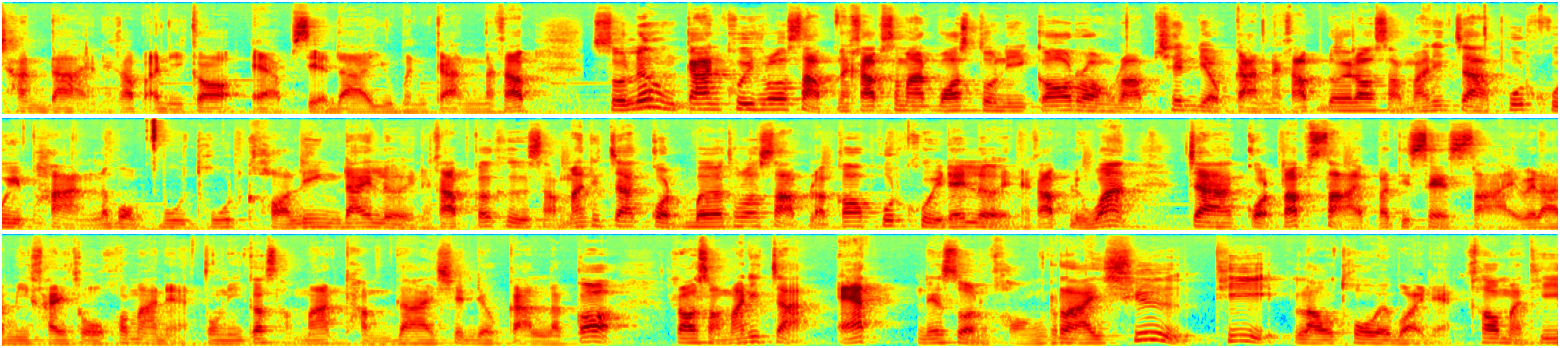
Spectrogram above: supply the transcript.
ชันได้นะครับ อันนี้ก็แอบเสียดายอยู่เหมือนกันนะครับ ส่วนเรื่องของการคุยโทรศัพท์นะครับ Smart Watch ตัวนี้ก็รองรับเช่นเดียวกันนะครับ โดยเราสามารถที่จะพูดคุยผ่านระบบ Bluetooth Calling ได้เลยนะครับ ก็คือสามารถที่จะกดเบอร์โทรศัพท์แล้วก็พูดคุยได้เลยนะครับ หรือว่าจะกดรับสายปฏิเสธสายเวลามีใครโทรเข้ามาเนี่ย ตรงนี้ก็สามารถทำได้เช่นเดียวกัน แล้วก็เราสามารถที่จะแอดในส่วนของรายชื่อที่เราโทรบ่อยๆเนี่ยเข้ามาที่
